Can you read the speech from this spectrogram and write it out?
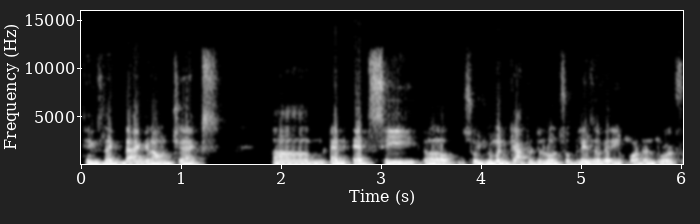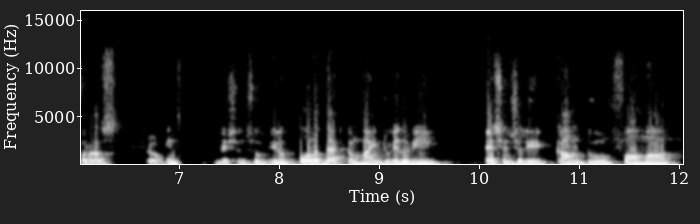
things like background checks um, and HC. Uh, so human capital also plays a very important role for us Sure. in situation. So you know all of that combined together, we essentially come to form a,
